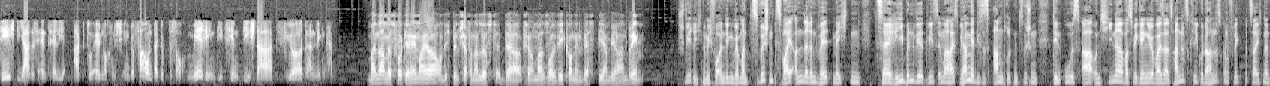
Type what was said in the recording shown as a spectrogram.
sehe ich die Jahresendrallye aktuell noch nicht in Gefahr und da gibt es auch mehrere Indizien, die ich dafür dranlegen kann. Mein Name ist Volker Hellmeier und ich bin Chefanalyst der Firma Solvecon Invest GmbH in Bremen schwierig, nämlich vor allen Dingen, wenn man zwischen zwei anderen Weltmächten zerrieben wird, wie es immer heißt. Wir haben ja dieses Armdrücken zwischen den USA und China, was wir gängigerweise als Handelskrieg oder Handelskonflikt bezeichnen.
